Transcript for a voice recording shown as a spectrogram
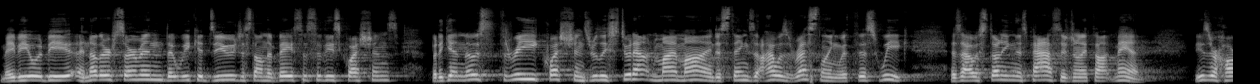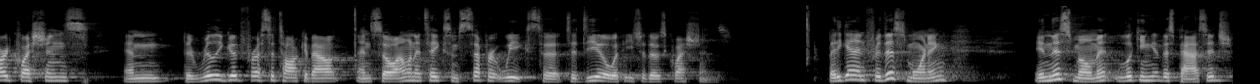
Maybe it would be another sermon that we could do just on the basis of these questions. But again, those three questions really stood out in my mind as things that I was wrestling with this week as I was studying this passage. And I thought, man, these are hard questions and they're really good for us to talk about. And so I want to take some separate weeks to, to deal with each of those questions. But again, for this morning, In this moment, looking at this passage,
